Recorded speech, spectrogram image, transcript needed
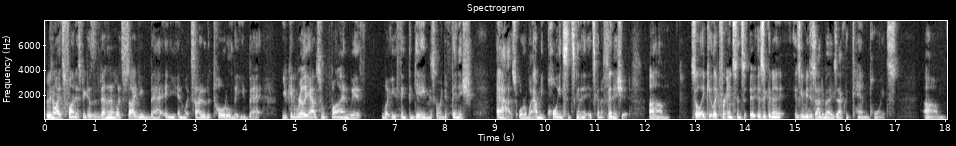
The reason why it's fun is because it depends on what side you bet and, you, and what side of the total that you bet. You can really have some fun with what you think the game is going to finish as, or what, how many points it's gonna it's gonna finish it. Um, so like like for instance, is it gonna is it gonna be decided by exactly ten points? Um,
